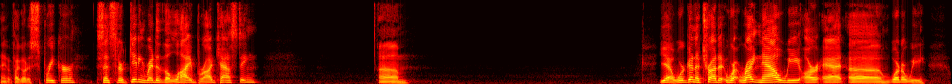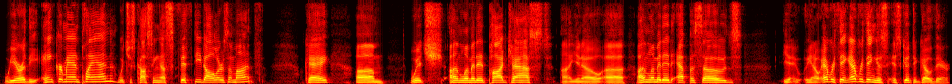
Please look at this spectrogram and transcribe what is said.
If I go to Spreaker, since they're getting rid of the live broadcasting, um, Yeah, we're gonna try to. Right now, we are at uh, what are we? We are the Anchorman plan, which is costing us fifty dollars a month. Okay, um, which unlimited podcast, uh, you know, uh, unlimited episodes. You, you know everything. Everything is, is good to go there.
